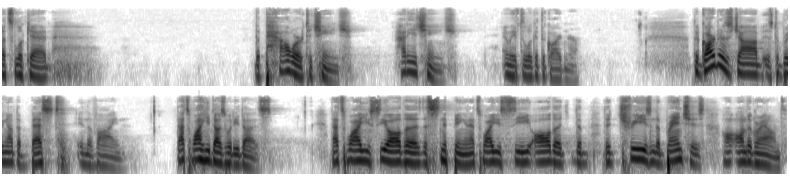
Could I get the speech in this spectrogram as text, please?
let's look at the power to change. How do you change? And we have to look at the gardener. The gardener's job is to bring out the best in the vine. That's why he does what he does. That's why you see all the, the snipping, and that's why you see all the, the, the trees and the branches on the ground.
